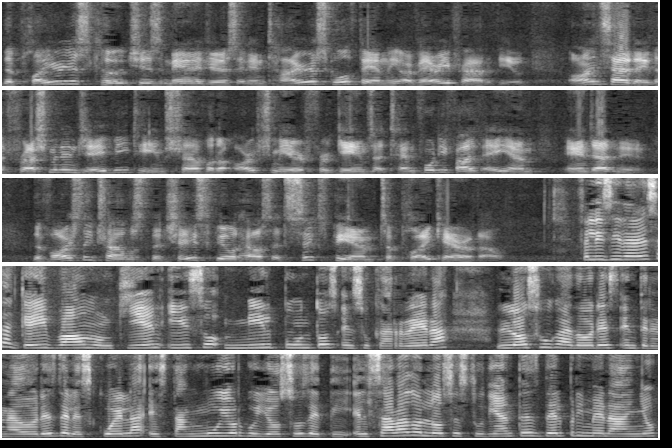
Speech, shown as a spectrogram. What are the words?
The players, coaches, managers, and entire school family are very proud of you. On Saturday, the freshman and JV teams travel to Archmere for games at 10:45 a.m. and at noon. The varsity travels to the Chase Fieldhouse at 6 p.m. to play Caravel. Felicidades a Gabe Valmont, quien hizo mil puntos en su carrera. Los jugadores, entrenadores de la escuela están muy orgullosos de ti. El sábado los estudiantes del primer año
